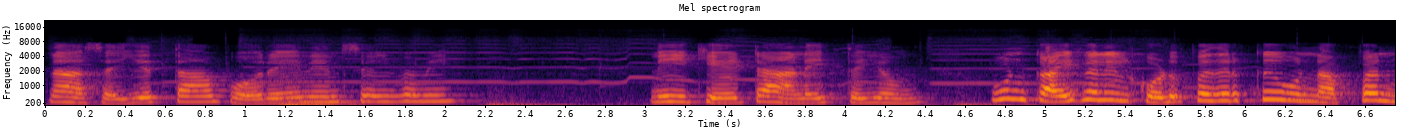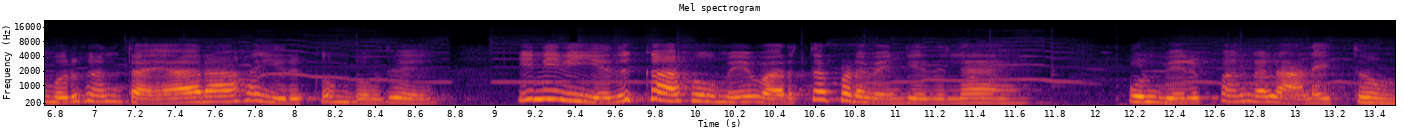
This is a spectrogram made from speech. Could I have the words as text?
நான் செய்யத்தான் போறேன் என் செல்வமே. நீ கேட்ட அனைத்தையும் உன் கைகளில் கொடுப்பதற்கு உன் அப்பன் முருகன் தயாராக இருக்கும்போது இனி நீ எதுக்காகவுமே வருத்தப்பட வேண்டியதில்லை. உன் விருப்பங்கள் அனைத்தும்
